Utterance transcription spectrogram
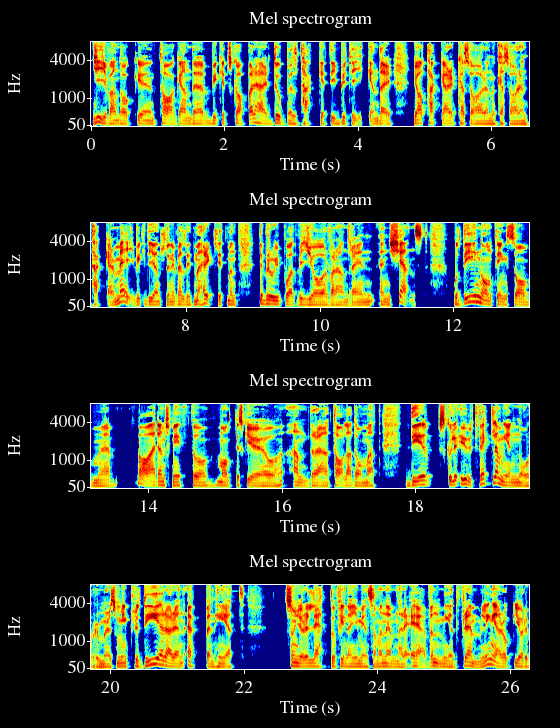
givande och eh, tagande, vilket skapar det här dubbeltacket i butiken där jag tackar kassören och kassören tackar mig, vilket egentligen är väldigt märkligt, men det beror ju på att vi gör varandra en, en tjänst. Och det är någonting som eh, ja, Adam Smith och Montesquieu och andra talade om att det skulle utveckla mer normer som inkluderar en öppenhet som gör det lätt att finna gemensamma nämnare även med främlingar och gör det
